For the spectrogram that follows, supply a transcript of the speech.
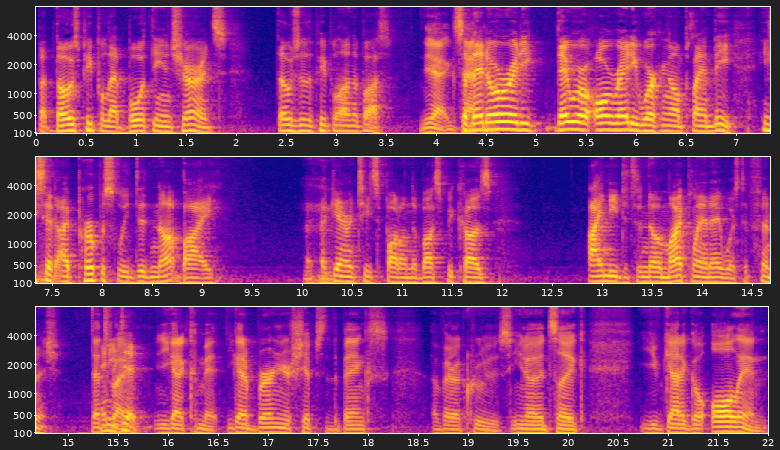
But those people that bought the insurance, those are the people on the bus. Yeah, So they'd already they were already working on plan B. He said I purposely did not buy Mm-hmm. a guaranteed spot on the bus because I needed to know my plan A was to finish. That's and he right. did. You got to commit. You got to burn your ships to the banks of Veracruz. You know, it's like you've got to go all in.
